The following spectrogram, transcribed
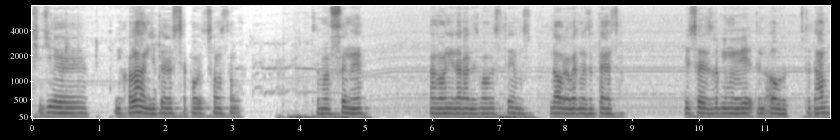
siedzimy w Holandii, to jeszcze są tam te maszyny. Ale nie da rady znowu z tym. Dobra, wezmę ZTS-a. Sobie zrobimy ten obrót. Czy tam?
